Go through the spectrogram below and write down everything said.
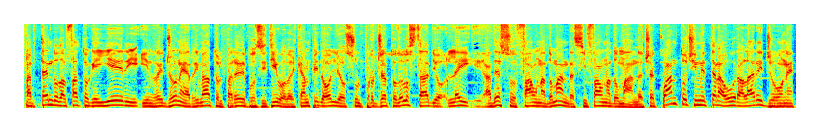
partendo dal fatto che ieri in regione è arrivato il parere positivo del Campidoglio sul progetto dello stadio, lei adesso fa una domanda, si fa una domanda, cioè quanto ci metterà ora la regione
